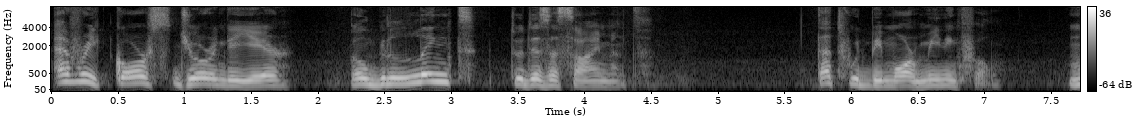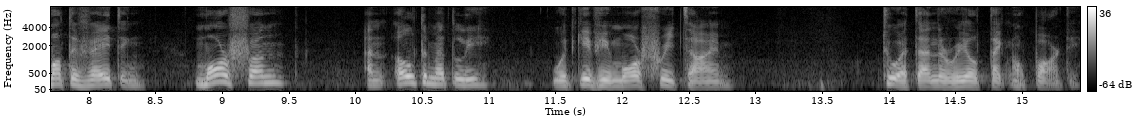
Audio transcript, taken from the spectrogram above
every course during the year will be linked to this assignment. That would be more meaningful, motivating, more fun, and ultimately would give you more free time to attend a real techno party.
